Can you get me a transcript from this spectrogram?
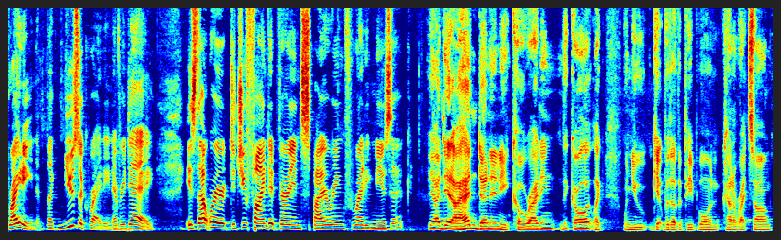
writing, like music writing every Mm. Is that where did you find it very inspiring for writing music? Yeah, I did. I hadn't done any co-writing. They call it like when you get with other people and kind of write songs.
